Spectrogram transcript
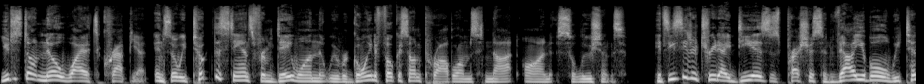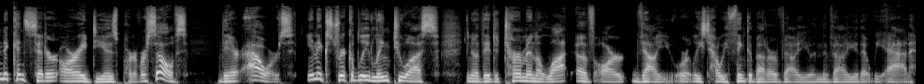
You just don't know why it's crap yet. And so, we took the stance from day one that we were going to focus on problems, not on solutions. It's easy to treat ideas as precious and valuable. We tend to consider our ideas part of ourselves. They're ours, inextricably linked to us. You know, they determine a lot of our value, or at least how we think about our value and the value that we add.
